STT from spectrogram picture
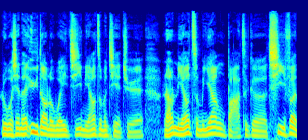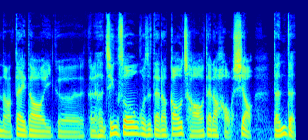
如果现在遇到了危机，你要怎么解决？然后你要怎么样把这个气氛啊带到一个可能很轻松，或者带到高潮，带到好笑等等。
